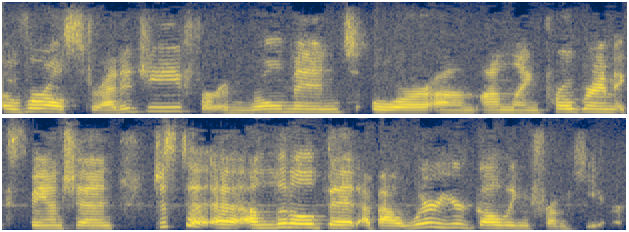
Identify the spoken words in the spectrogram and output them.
overall strategy for enrollment or um, online program expansion, just a, a little bit about where you're going from here.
